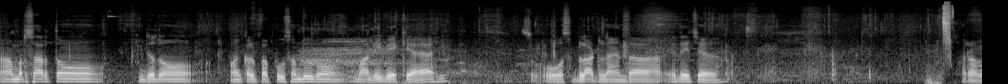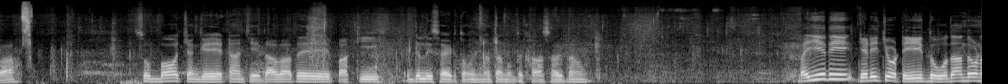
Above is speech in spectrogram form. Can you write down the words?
ਅੰਮ੍ਰਿਤਸਰ ਤੋਂ ਜਦੋਂ ਅੰਕਲ ਪੱਪੂ ਸੰਧੂ ਤੋਂ ਮਾਲੀ ਵੇਖ ਕੇ ਆਇਆ ਸੀ, ਸੋ ਉਸ ਬਲੱਡ ਲਾਈਨ ਦਾ ਇਹਦੇ ਚ ਰਵਾ। ਸੋ ਬਹੁਤ ਚੰਗੇ ਢਾਂਚੇ ਦਾ ਵਾ ਤੇ ਬਾਕੀ ਇਧਰਲੀ ਸਾਈਡ ਤੋਂ ਵੀ ਮੈਂ ਤੁਹਾਨੂੰ ਦਿਖਾ ਸਕਦਾ ਹਾਂ। ਬਈ ਇਹਦੀ ਜਿਹੜੀ ਝੋਟੀ ਦੋ ਦੰਦ ਹੁਣ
